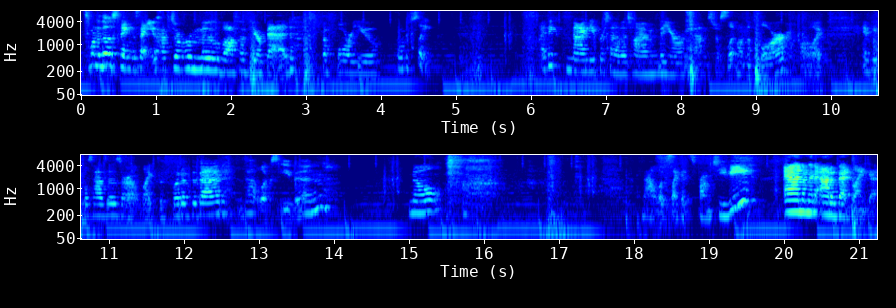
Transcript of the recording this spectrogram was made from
it's one of those things that you have to remove off of your bed before you go to sleep. I think 90% of the time the Euroshams just live on the floor or like in people's houses or at like the foot of the bed. That looks even. No. Now it looks like it's from TV. And I'm gonna add a bed blanket.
